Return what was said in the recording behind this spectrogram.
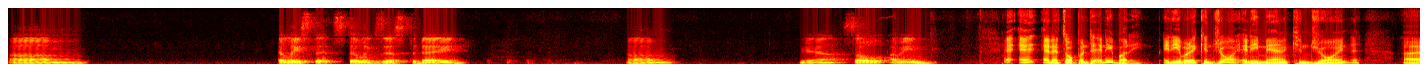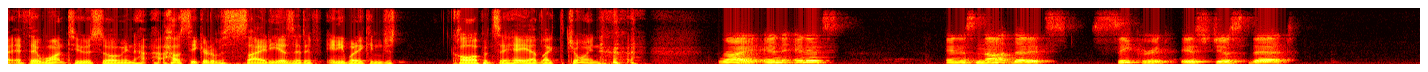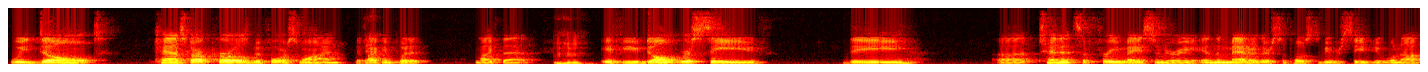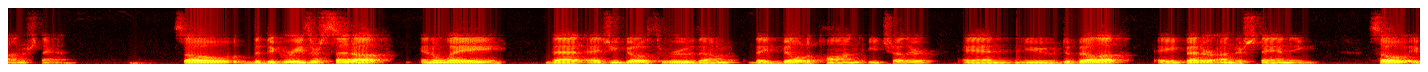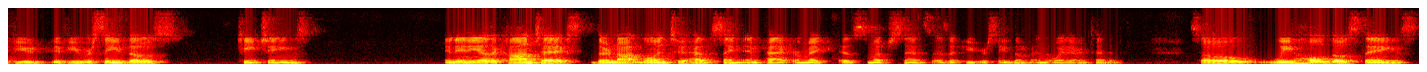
Um, at least that still exists today. Um, yeah. So, I mean, And, and it's open to anybody. Anybody can join. Any man can join uh, if they want to. So I mean, how, how secret of a society is it if anybody can just call up and say, "Hey, I'd like to join"? right. And, and it's, and it's not that it's secret. It's just that we don't cast our pearls before swine, if I can put it like that. mm-hmm. if you don't receive the uh, tenets of Freemasonry in the manner they're supposed to be received, you will not understand. So the degrees are set up in a way that as you go through them, they build upon each other and you develop a better understanding. So if you if you receive those teachings in any other context, they're not going to have the same impact or make as much sense as if you receive them in the way they're intended. So we hold those things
